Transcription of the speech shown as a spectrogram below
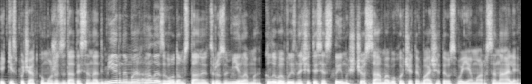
які спочатку можуть здатися надмірними, але згодом стануть зрозумілими, коли ви визначитеся з тим, що саме ви хочете бачити у своєму арсеналі.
